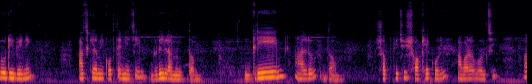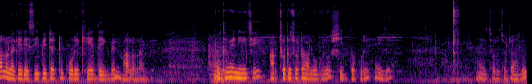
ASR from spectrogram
গুড ইভিনিং আজকে আমি করতে নিয়েছি গ্রিল আলুর দম। গ্রিন আলুর দম। সব কিছু শখে করি, আবারও বলছি, ভালো লাগে। রেসিপিটা একটু করে খেয়ে দেখবেন, ভালো লাগবে। প্রথমে নিয়েছি আর ছোটো ছোটো আলুগুলো সিদ্ধ করে, এই যে, এই ছোটো ছোটো আলু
